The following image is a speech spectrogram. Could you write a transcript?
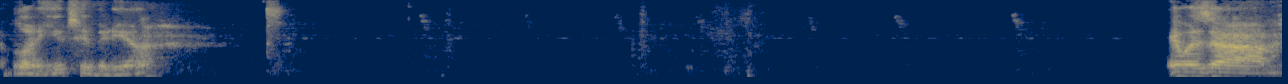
a bloody YouTube video. It was um,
